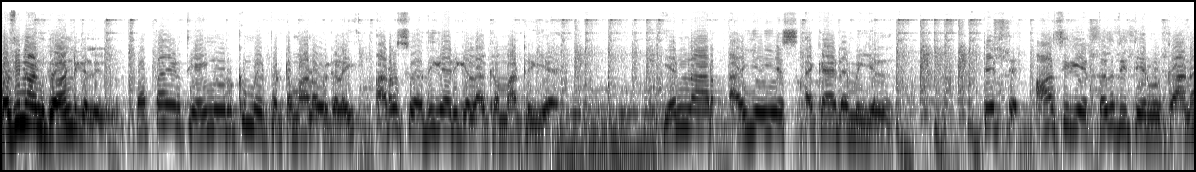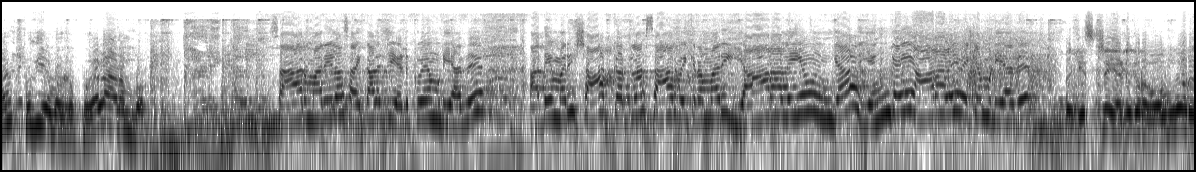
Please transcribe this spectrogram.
பதினான்கு ஆண்டுகளில் பத்தாயிரத்தி ஐநூறுக்கும் மேற்பட்ட மாணவர்களை அரசு அதிகாரிகளாக மாற்றிய என்ஆர் ஐஏஎஸ் அகாடமியில் டெட் ஆசிரியர் தகுதி தேர்வுக்கான புதிய வகுப்புகள் ஆரம்பம். சார் மாதிரிலாம் சைக்காலஜி எடுக்கவே முடியாது. அதே மாதிரி ஷார்ட்கட்லாம் சார் வைக்கிற மாதிரி யாராலையும் இங்க எங்கேயும் யாராலையும் வைக்க முடியாது. ஹிஸ்டரி எடுக்கிற ஒவ்வொரு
